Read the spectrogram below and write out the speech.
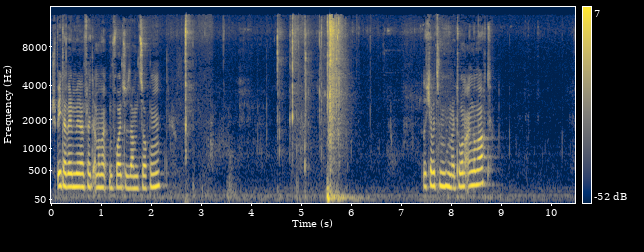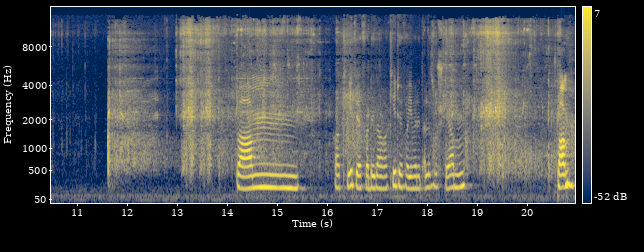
Später werden wir dann vielleicht auch noch mit einem Freund zusammen zocken. So, ich habe jetzt meinen Ton angemacht. Bam. Raketwerfer, Digga. Raketwerfer. Ihr werdet alle so sterben. Bam.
